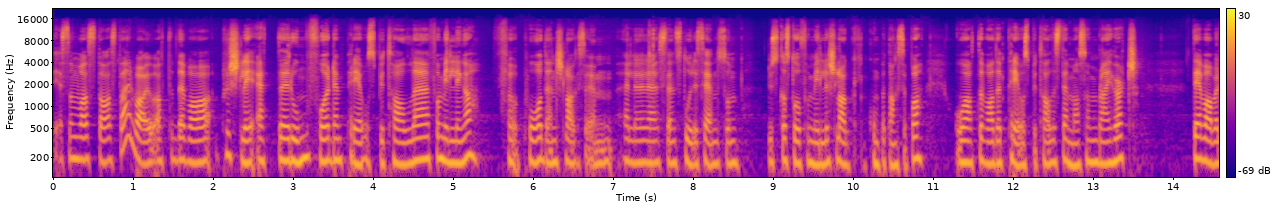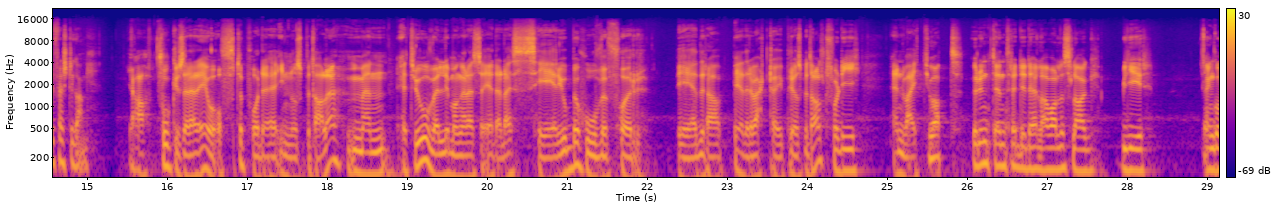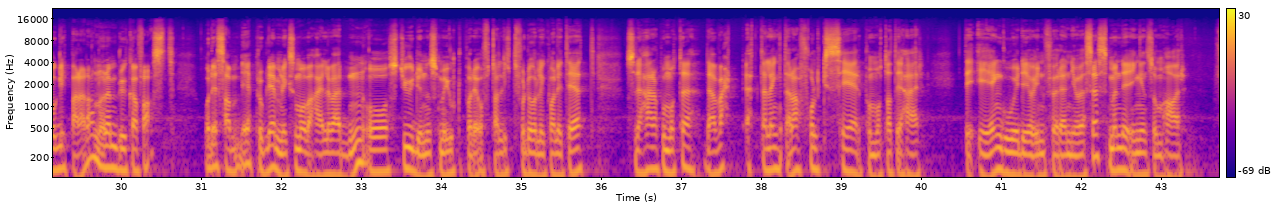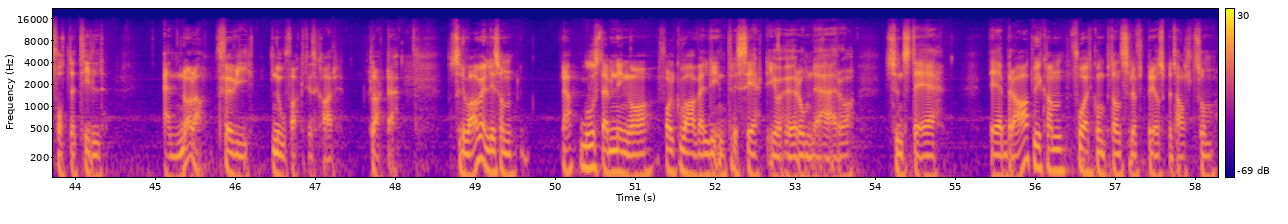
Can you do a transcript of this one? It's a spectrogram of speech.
Det som var stas der, var jo at det var plutselig et rom for den prehospitale formidlinga på den slagscenen, eller den store scenen som du skal stå og formidle slagkompetanse på. Og at det var det prehospitale stemma som blei hørt. Det var vel første gang. Ja, Fokuset der er jo ofte på det innhospitale, men jeg tror veldig mange av de som er der, de ser jo behovet for bedre, bedre verktøy prehospitalt. fordi en vet jo at rundt en tredjedel av alle slag blir en går glipp av det når en bruker fast. Og Det er problemet liksom over hele verden, og studiene som er gjort på det, er ofte litt for dårlig kvalitet. Så det her har på en måte, det har vært etterlengta. Folk ser på en måte at det her det er en god idé å innføre en IOSS, men det er ingen som har fått det til ennå, da, før vi nå faktisk har klart det. Så det var veldig sånn ja, god stemning, og folk var veldig interessert i å høre om det her, og syns det er det er bra at vi kan få et kompetanseløft prehospitalt som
